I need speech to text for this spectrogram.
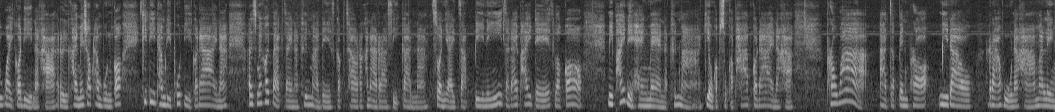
ด้วยก็ดีนะคะ หรือใครไม่ชอบทำบุญก็คิดดีทำดีพูดดีก็ได้นะอลิซไม่ค่อยแปลกใจนะ ขึ้นมาเดสกับชาวลัคนาราศีกันนะ ส่วนใหญ่จับปีนี้จะได้ไพ่เดสแล้วก็มีไพ่เดแฮงแมนนะขึ้นมาเกี่ยวกับสุขภาพก็ได้นะคะ เพราะว่าอาจจะเป็นเพราะมีดาวราหูนะคะมาเล็ง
